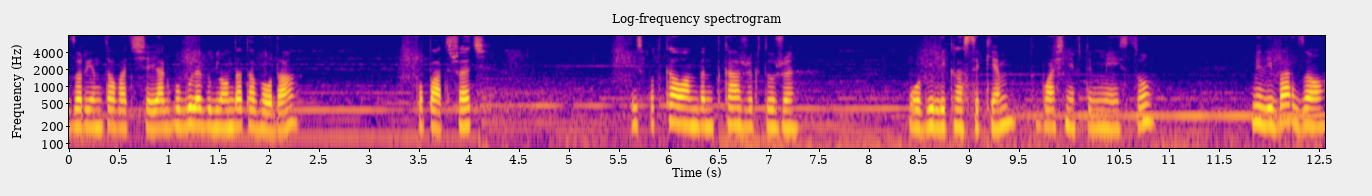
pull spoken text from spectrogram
zorientować się, jak w ogóle wygląda ta woda, popatrzeć. I spotkałam wędkarzy, którzy łowili klasykiem właśnie w tym miejscu. Mieli bardzo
